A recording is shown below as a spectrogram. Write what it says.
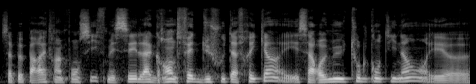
Ça peut paraître impensif, mais c'est la grande fête du foot africain et ça remue tout le continent. Et, euh,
